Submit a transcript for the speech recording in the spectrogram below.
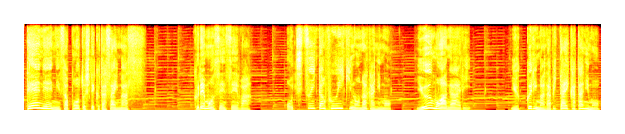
う、丁寧にサポートしてくださいます。クレモン先生は、落ち着いた雰囲気の中にもユーモアがあり、ゆっくり学びたい方にも、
